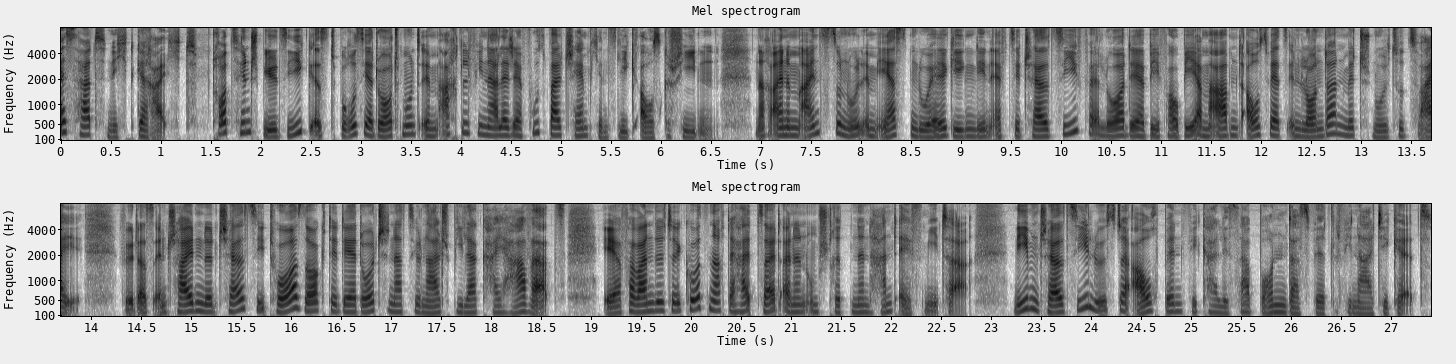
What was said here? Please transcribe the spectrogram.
Es hat nicht gereicht. Trotz Hinspielsieg ist Borussia Dortmund im Achtelfinale der Fußball Champions League ausgeschieden. Nach einem 1 zu 0 im ersten Duell gegen den FC Chelsea verlor der BVB am Abend auswärts in London mit 0 zu 2. Für das entscheidende Chelsea-Tor sorgte der deutsche Nationalspieler Kai Havertz. Er verwandelte kurz nach der Halbzeit einen umstrittenen Handelfmeter. Neben Chelsea löste auch Benfica Lissabon das Viertelfinalticket.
